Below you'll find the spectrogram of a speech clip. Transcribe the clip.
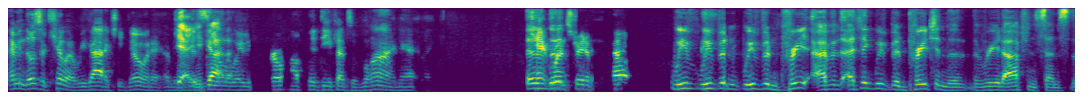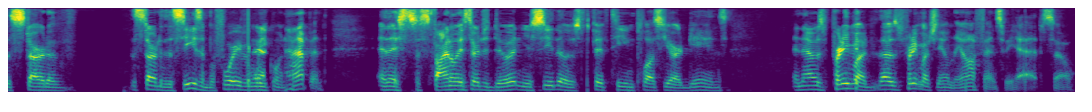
I mean, those are killer. We got to keep doing it. I mean, Yeah, you it's the way we throw off the defensive line. Yeah, like Those- can't those- run straight up. we've we've been we've been pre I've, I think we've been preaching the the read option since the start of the start of the season before even Yeah. week one happened, and they just finally start to do it, and you see those 15 plus yard gains, and that was pretty much that was pretty much the only offense we had. So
